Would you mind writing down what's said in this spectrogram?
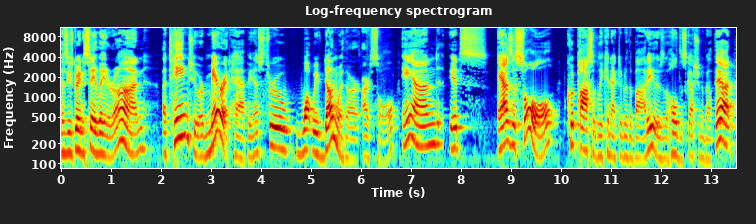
as he's going to say later on, attain to or merit happiness through what we've done with our, our soul. And it's as a soul, possibly connected with the body. There's a whole discussion about that,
